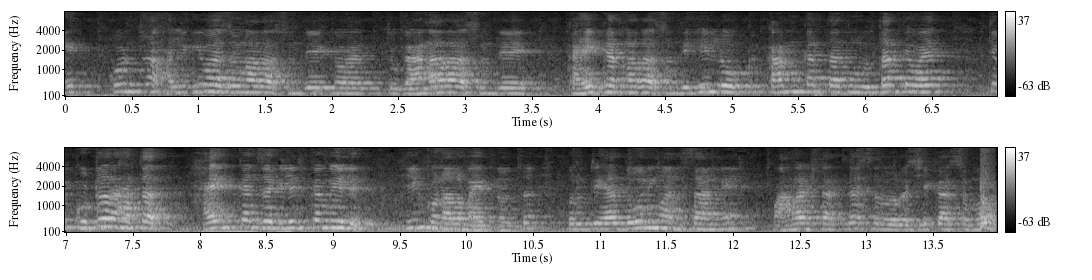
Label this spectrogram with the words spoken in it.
एक कोण हलगी वाजवणारा असून दे किंवा तो गाणारा असून दे काही करणारा असून दे हे लोक काम करतात आणि उतरत्या वयात ते कुठं राहतात? आहेत का जगलीत का मेलेत? ही कोणाला माहीत नव्हतं. परंतु ह्या दोन्ही माणसांनी महाराष्ट्रातल्या सर्व रसिकासमोर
